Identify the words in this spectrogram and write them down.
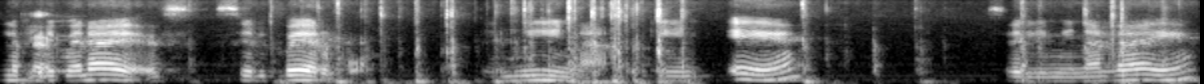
La Claro. primera es, si el verbo termina en E, se elimina la E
